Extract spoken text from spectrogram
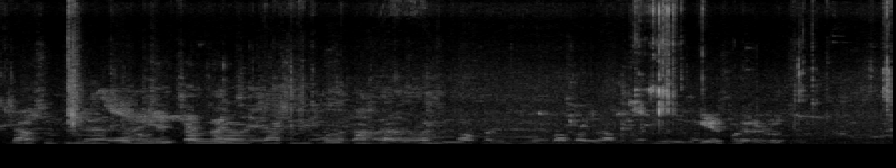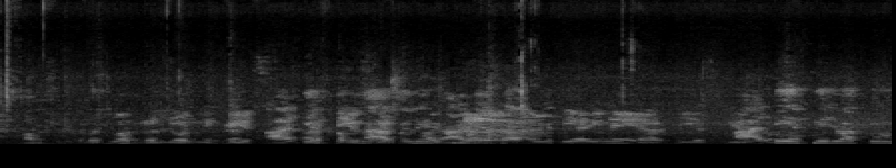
જ્યાં સુધી એનો નિકાલ નહીં આવે ત્યાં સુધી કોઈ પણ કાર્યવાહી ન કરવી જોઈએ બાબત આપેલી આરટીએસની જ વાત કરું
